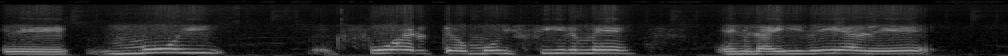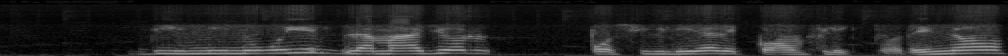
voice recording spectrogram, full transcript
eh, muy fuerte o muy firme en la idea de disminuir la mayor posibilidad de conflicto, de no,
